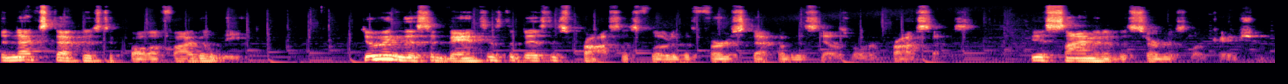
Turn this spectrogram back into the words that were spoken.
the next step is to qualify the lead. Doing this advances the business process flow to the first step of the sales order process, the assignment of the service location.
